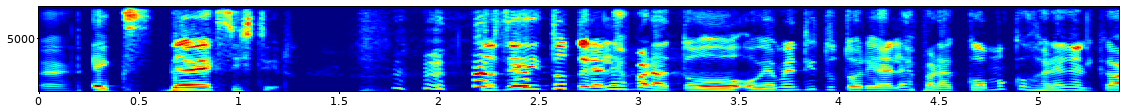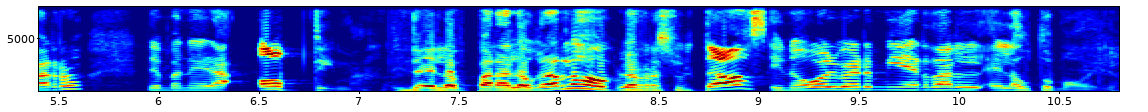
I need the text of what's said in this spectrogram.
Eh. Ex- debe existir. O sea, hay tutoriales para todo, obviamente hay tutoriales para cómo coger en el carro de manera óptima, de lo- para lograr los, los resultados y no volver mierda el, el automóvil.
